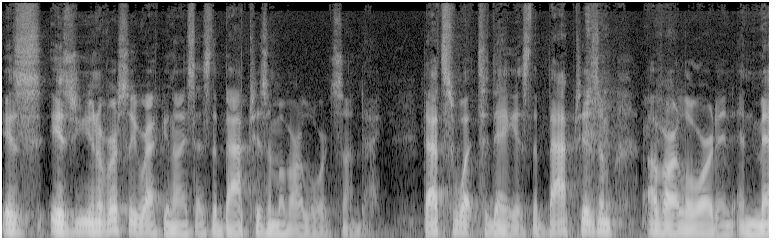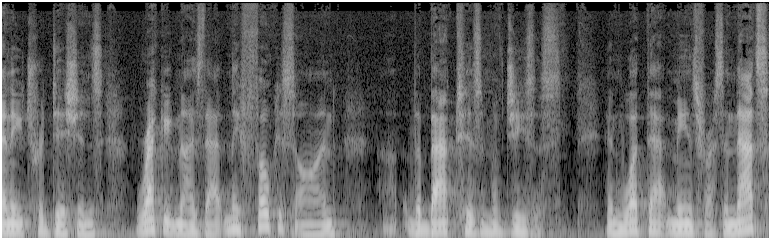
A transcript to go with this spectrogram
is, is universally recognized as the baptism of our Lord Sunday. That's what today is the baptism of our Lord, and, and many traditions recognize that, and they focus on uh, the baptism of Jesus and what that means for us. And that's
